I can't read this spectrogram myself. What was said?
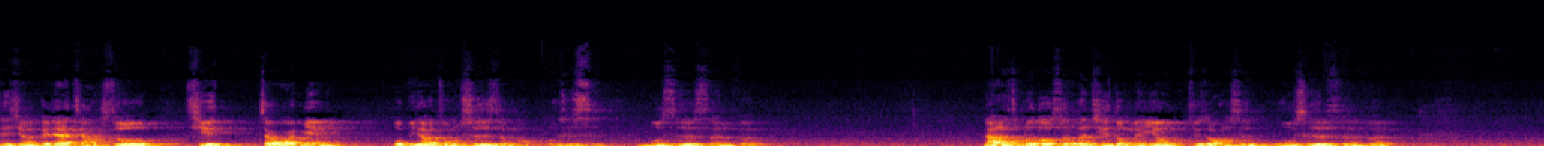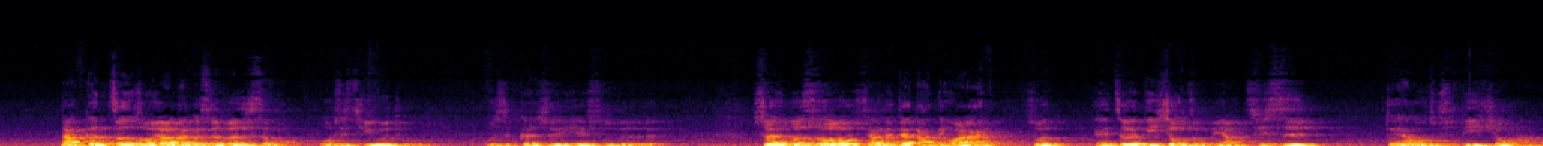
很喜欢跟大家讲说，其实在外面我比较重视是什么？我是是牧师的身份。拿了这么多身份其实都没用，最重要是牧师的身份。那更正重要那个身份是什么？我是基督徒，我是跟随耶稣的人。所以很多时候，像人家打电话来说：“哎，这位弟兄怎么样？”其实，对啊，我就是弟兄啊。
